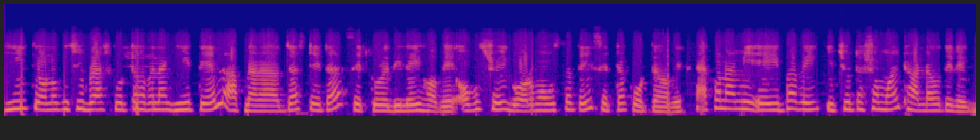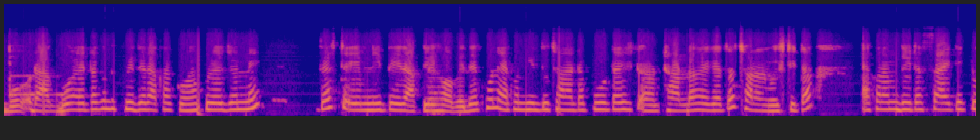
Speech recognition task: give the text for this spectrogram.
ঘি, কোনো কিছু ব্রাশ করতে হবে না, ঘি, তেল। আপনারা জাস্ট এটা সেট করে দিলেই হবে। অবশ্যই গরম অবস্থাতেই সেটটা করতে হবে। এখন আমি এইভাবেই কিছুটা সময় ঠান্ডা হতে রাখব। রাখব এটা কিন্তু ফ্রিজে রাখার কোনো প্রয়োজন নেই। জাস্ট এমনিতেই রাখলে হবে। দেখুন, এখন কিন্তু ছানাটা পুরোটাই ঠান্ডা হয়ে গেছে ছানার মিষ্টিটা। এখন আমি দুইটা সাইড একটু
